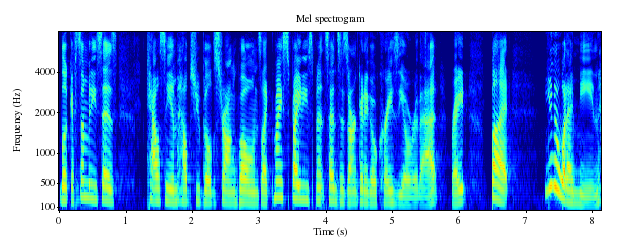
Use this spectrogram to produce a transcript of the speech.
look, if somebody says calcium helps you build strong bones, like my spidey senses aren't going to go crazy over that, right? But you know what I mean.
